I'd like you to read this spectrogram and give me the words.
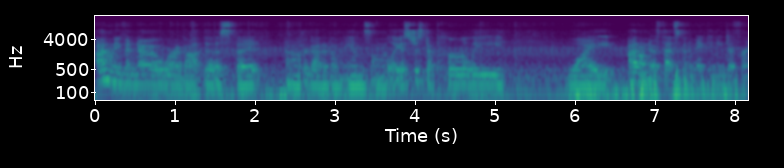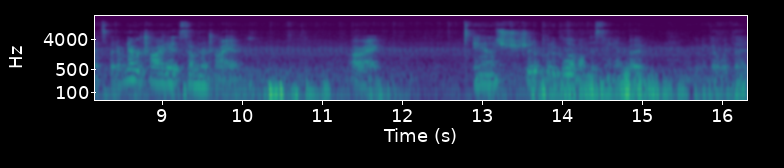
I don't even know where I got this, but uh, I got it on Amazon. It's just a pearly, white. I don't know if that's gonna make any difference, but I've never tried it, so I'm gonna try it. All right. And I should have put a glove on this hand, but we're gonna go with it.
